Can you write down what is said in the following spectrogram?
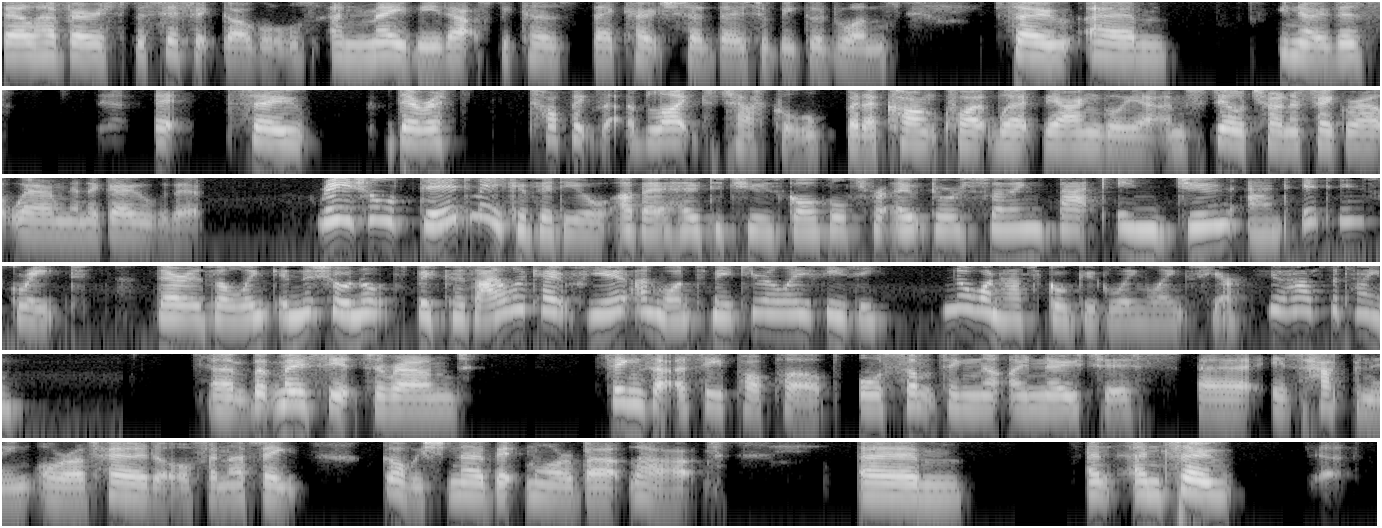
they'll have very specific goggles, and maybe that's because their coach said those would be good ones. So, um, you know, there's it, so there are topics that I'd like to tackle, but I can't quite work the angle yet. I'm still trying to figure out where I'm going to go with it. Rachel did make a video about how to choose goggles for outdoor swimming back in June, and it is great. There is a link in the show notes because I look out for you and want to make your life easy. No one has to go Googling links here. Who has the time? Um, but mostly it's around things that I see pop up or something that I notice uh, is happening or I've heard of. And I think, God, we should know a bit more about that. Um, and, and so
